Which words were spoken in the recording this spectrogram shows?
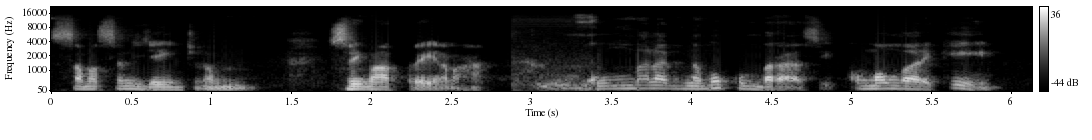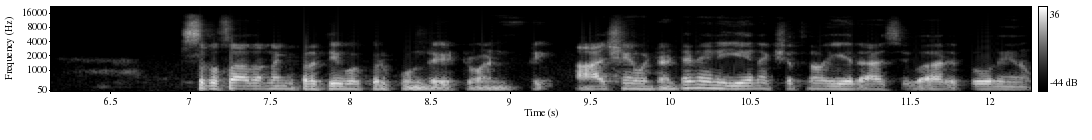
సమస్యని జయించడం. శ్రీమాత్రే నమ. కుంభలగ్నము కుంభరాశి. కుంభం వారికి సర్వసాధారణంగా ప్రతి ఒక్కరికి ఉండేటువంటి ఆశ ఏమిటంటే నేను ఏ నక్షత్రం ఏ రాశి వారితో నేను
